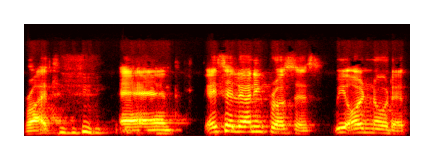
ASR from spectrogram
right? And it's a learning process. We all know that.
